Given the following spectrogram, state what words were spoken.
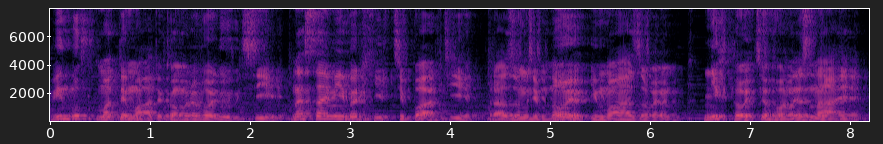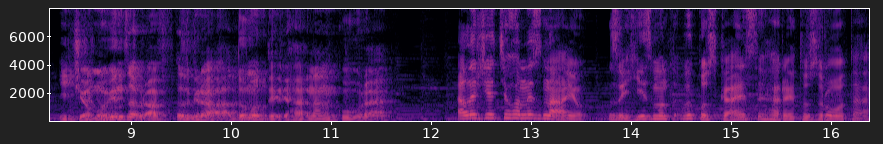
Він був математиком революції на самій верхівці партії разом зі мною і Мазовим. Ніхто цього не знає. І чому він забрав з Грааду модель Гарнанкура. Але ж я цього не знаю. Зигізмунд випускає сигарету з рота.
